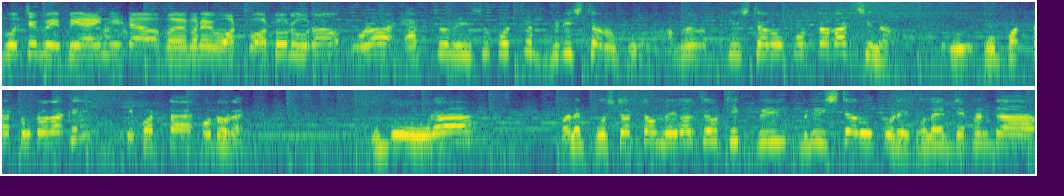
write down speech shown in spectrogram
বলছে বেআইনি এটা মানে অটো- রুট। ওরা অ্যাকচুয়াল ইস্যু করছে ব্রিজটার ওপরে। আমরা ব্রিজটার ওপরটা রাখছি না। ও- ওপারটা টোটো রাখে এপারটা অটো রাখে। কিন্তু ওরা মানে পোস্টারটাও মেরাছেও ঠিক ব্রি- ব্রিজটার ওপরে। মানে যেখানটা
